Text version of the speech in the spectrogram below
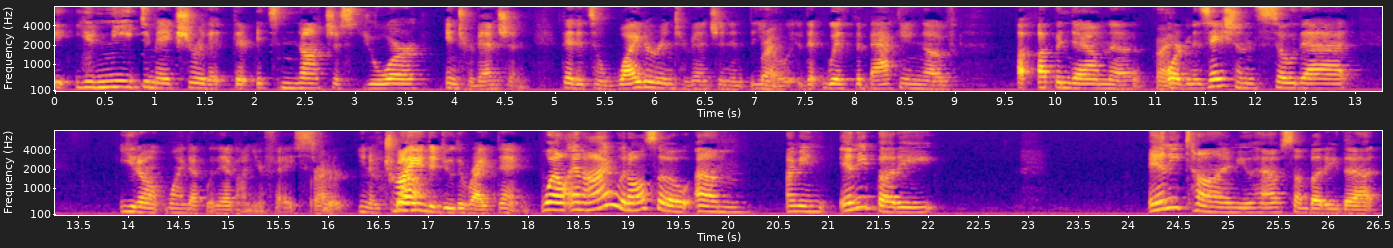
it, you need to make sure that there, it's not just your intervention; that it's a wider intervention, and you Right. know that with the backing of uh, up and down the Right. organization so that you don't wind up with egg on your face Right. for you know trying to do the right thing. Well, and I would also, um, I mean, anybody, anytime you have somebody that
